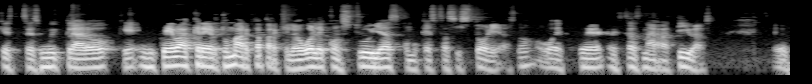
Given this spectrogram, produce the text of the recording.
que estés muy claro que, en qué va a creer tu marca para que luego le construyas como que estas historias, ¿no? O este, estas narrativas. Eh,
